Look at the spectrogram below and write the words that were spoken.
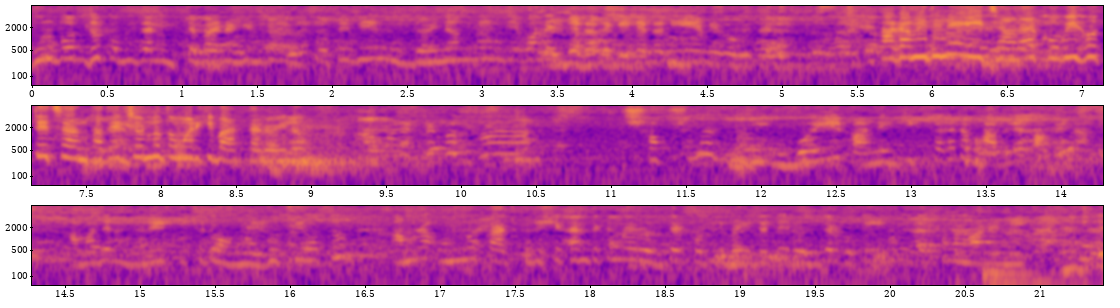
দুর্বোধ্য কবিতা লিখতে পারি না কিন্তু প্রতিদিন দৈনন্দিন জীবনে যেটা দেখি সেটা নিয়ে আমি কবিতা লিখি। আগামী দিনে এই যারা কবি হতে চান তাদের জন্য তোমার কি বার্তা রইল? আমার একটা কথা সবসময় বই- বইয়ের বাণিজ্যিক কথাটা ভাবলে হবে না। আমাদের মনের কিছুটা অনুভূতি হতো আমরা অন্য কাজ করি সেখান থেকে আমরা রোজগার করতে পারি এটাতে রোজগার হতেই হবে তার কোনো মানে নেই। কিন্তু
